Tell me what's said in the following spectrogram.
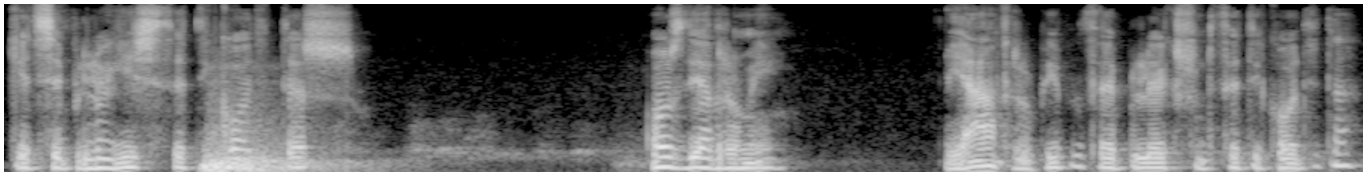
και της επιλογής θετικότητας ως διαδρομή. Οι άνθρωποι που θα επιλέξουν τη θετικότητα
